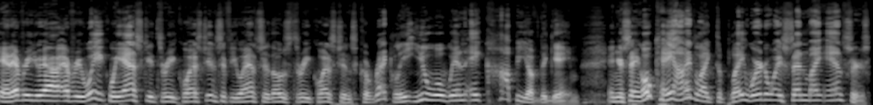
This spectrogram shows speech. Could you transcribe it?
and every uh, every week we ask you three questions. If you answer those three questions correctly, you will win a copy of the game. And you're saying, "Okay, I'd like to play. Where do I send my answers?"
